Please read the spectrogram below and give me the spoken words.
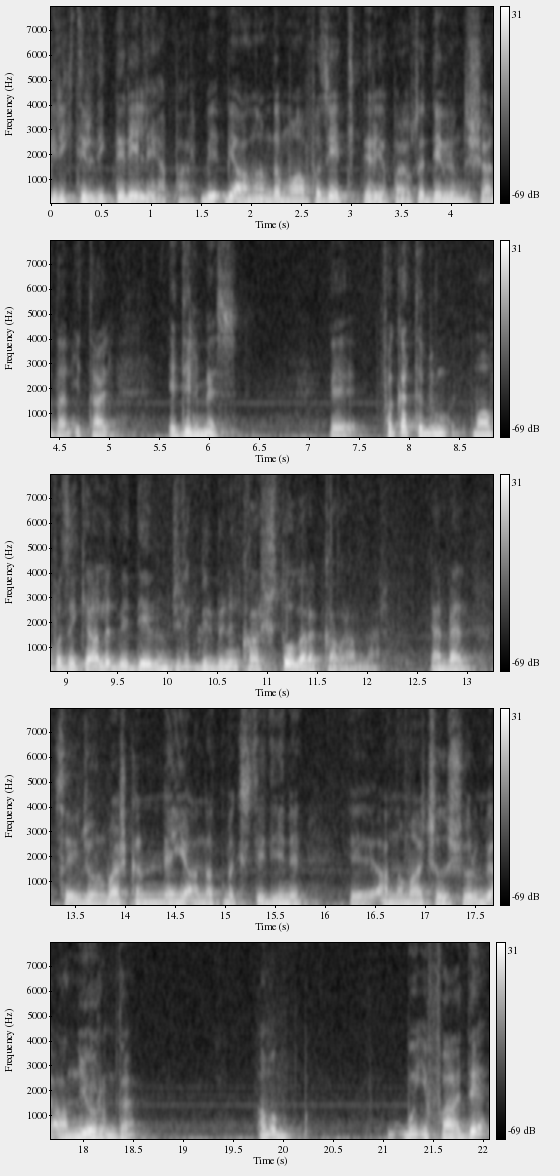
Biriktirdikleriyle yapar. Bir, bir anlamda muhafaza ettikleri yapar. Yoksa devrim dışarıdan ithal edilmez. E, fakat tabii muhafazakarlık ve devrimcilik birbirinin karşıtı olarak kavramlar. Yani ben Sayın Cumhurbaşkanı'nın neyi anlatmak istediğini e, anlamaya çalışıyorum ve anlıyorum da. Ama bu ifade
